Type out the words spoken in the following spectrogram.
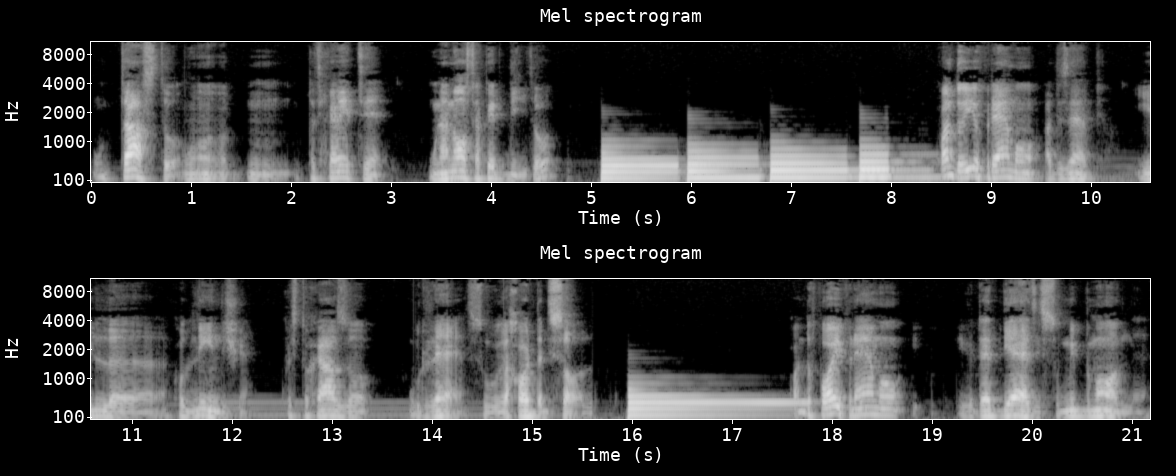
un tasto, un- un- praticamente una nota per dito quando io premo, ad esempio, il, eh, con l'indice, in questo caso un Re sulla corda di Sol, quando poi premo il Re diesis su Mi bemolle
